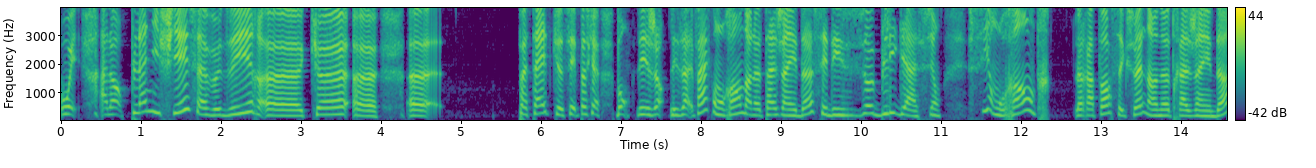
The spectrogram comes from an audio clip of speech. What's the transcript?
Oui. Alors, planifier, ça veut dire que peut-être que c'est parce que bon les gens les affaires qu'on rentre dans notre agenda c'est des obligations si on rentre le rapport sexuel dans notre agenda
